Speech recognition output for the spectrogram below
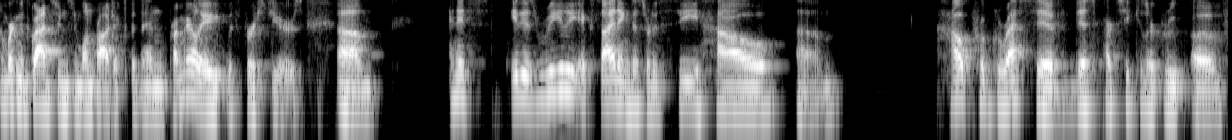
i'm working with grad students in one project but then primarily with first years. Um, and it's it is really exciting to sort of see how um, how progressive this particular group of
